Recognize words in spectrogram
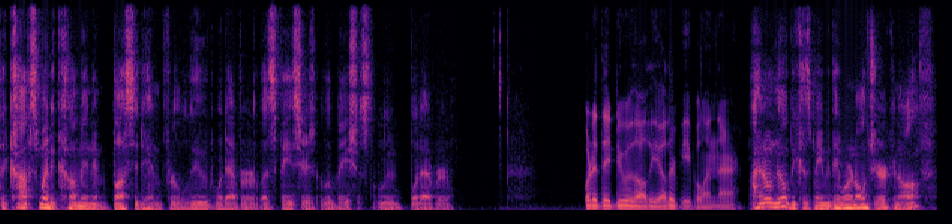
The cops might have come in and busted him for lewd, whatever, lascivious, lascivious lewd, whatever. What did they do with all the other people in there? I don't know because maybe they weren't all jerking off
